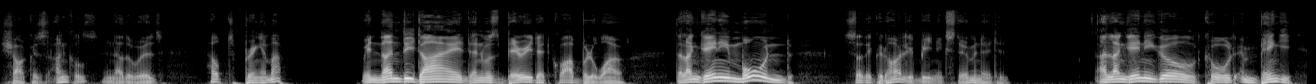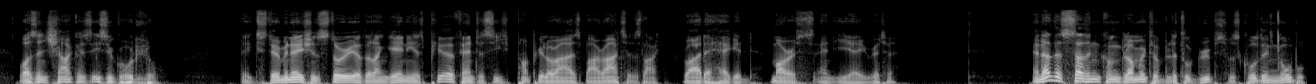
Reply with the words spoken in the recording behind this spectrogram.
Shaka's uncles, in other words, helped bring him up. When Nandi died and was buried at KwaBulawayo, the Langeni mourned, so they could hardly have been exterminated. A Langeni girl called Mbengi was in Shaka's Isigodlo. The extermination story of the Langeni is pure fantasy popularized by writers like Rider Haggard, Morris, and E.A. Ritter. Another southern conglomerate of little groups was called the Ngobo,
